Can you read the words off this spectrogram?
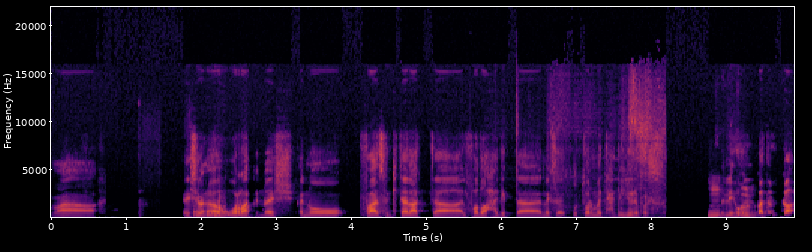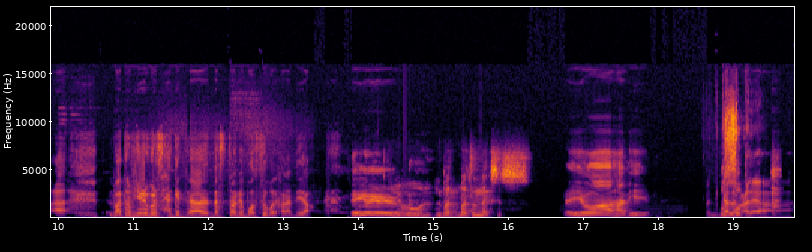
مع وراك إنه إيش؟ إنه فاز في قتالات آه، الفضاء حقت آه، نكسس وال tournament حق ال universe. اللي هو ال battle آه، ال battle of universe حقت آه، نفس دراجون بول سوبر اللي كان عندي إياه. أيوه اللي أيوه. هو البات- باتل نكسس أيوه هذه هي. اتكلم. عليها.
